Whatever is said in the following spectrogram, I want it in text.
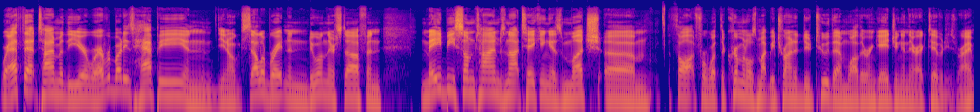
we're at that time of the year where everybody's happy and you know celebrating and doing their stuff and. Maybe sometimes not taking as much um, thought for what the criminals might be trying to do to them while they're engaging in their activities, right?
